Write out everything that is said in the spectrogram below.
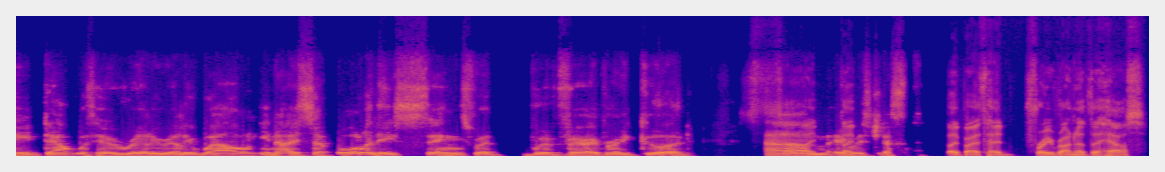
He dealt with her really, really well. You know, so all of these things were were very, very good. So um, they, it was just they both had free run of the house.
